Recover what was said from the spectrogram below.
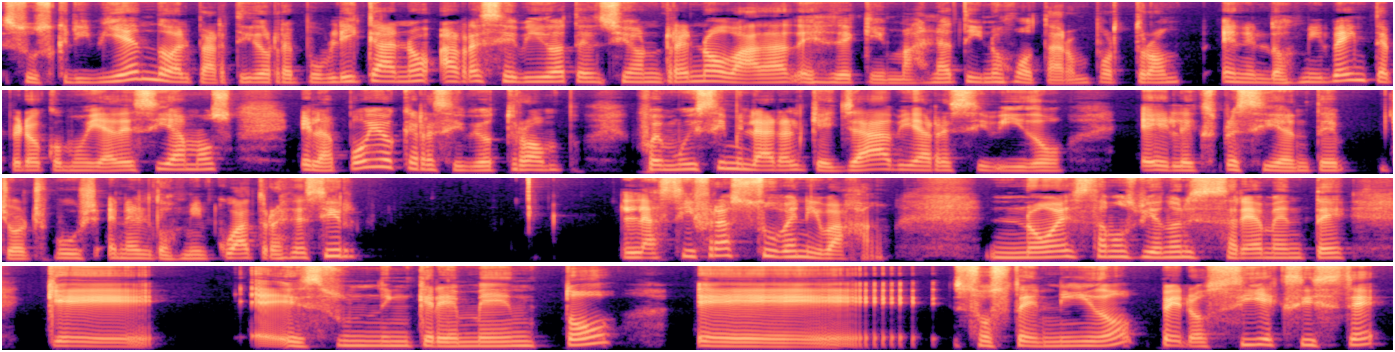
suscribiendo al Partido Republicano ha recibido atención renovada desde que más latinos votaron por Trump en el 2020, pero como ya decíamos, el apoyo que recibió Trump fue muy similar al que ya había recibido el expresidente George Bush en el 2004, es decir, las cifras suben y bajan. No estamos viendo necesariamente que es un incremento eh, sostenido, pero sí existe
